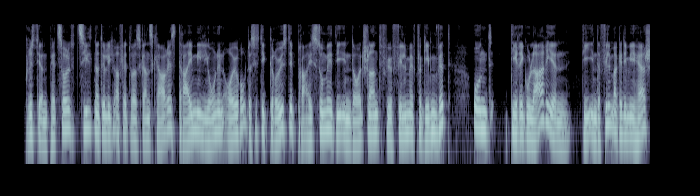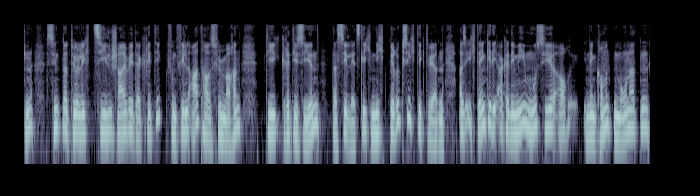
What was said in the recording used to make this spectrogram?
Christian Petzold zielt natürlich auf etwas ganz Klares. Drei Millionen Euro, das ist die größte Preissumme, die in Deutschland für Filme vergeben wird. Und die Regularien, die in der Filmakademie herrschen, sind natürlich Zielscheibe der Kritik von vielen Arthouse-Filmemachern, die kritisieren, dass sie letztlich nicht berücksichtigt werden. Also ich denke, die Akademie muss hier auch in den kommenden Monaten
